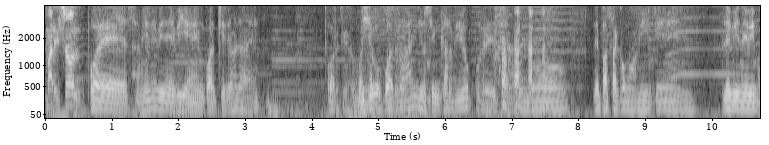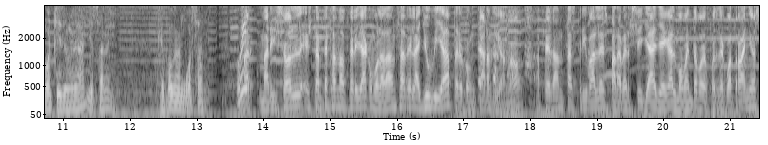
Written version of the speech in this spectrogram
Marisol. Pues a mí me viene bien cualquier hora, ¿eh? Porque como llevo cuatro años en cardio, pues a uno le pasa como a mí que le viene bien cualquier hora, ya saben, que pongan WhatsApp. Mar- Marisol está empezando a hacer ya como la danza de la lluvia, pero con cardio, ¿no? Hace danzas tribales para ver si ya llega el momento, porque después de cuatro años.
